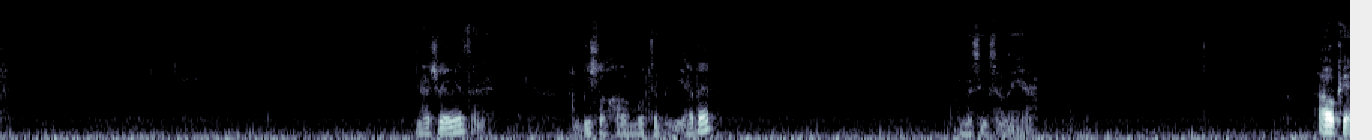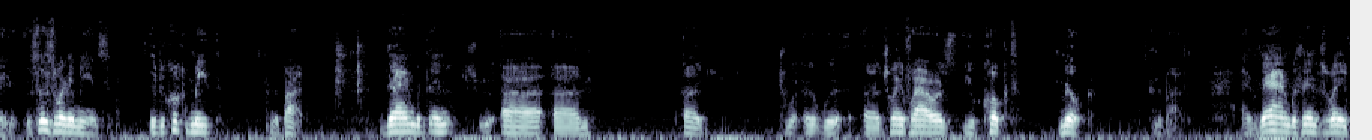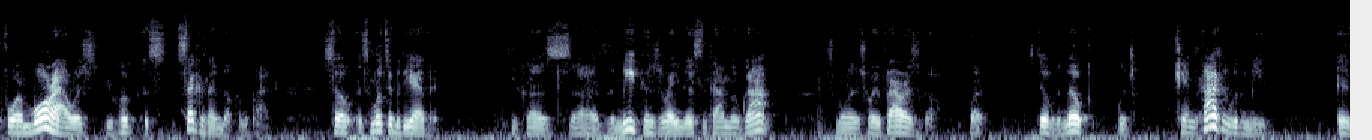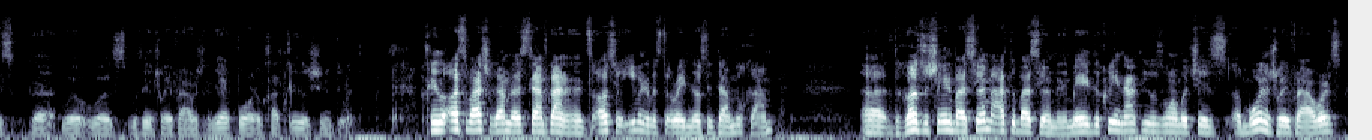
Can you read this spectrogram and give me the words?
Not sure means that. Bishal Chalav. I'm missing something here. Okay, so this is what it means. If you cook meat in the pot, then within uh, um, uh, tw- uh, 24 hours you cooked milk in the pot. And then within 24 more hours, you cook a second time milk in the pot. So it's mutter b'di'evet because uh, the meat is already in time of gam. It's more than 24 hours ago. But still, the milk, which came in contact with the meat, is the, was within 24 hours, and therefore Chatchila shouldn't do it. And it's also, even if it's already no time of gam, uh, the gods of Shane Basyom, Atu Basyom, they made a decree not to use one which is uh, more than 24 hours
